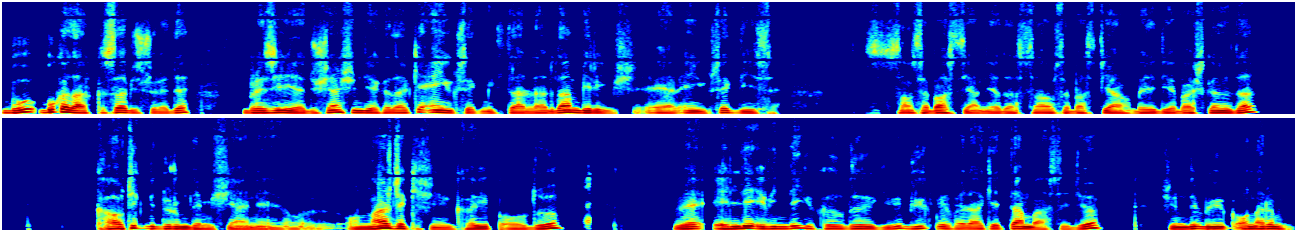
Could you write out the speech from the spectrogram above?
Bu bu kadar kısa bir sürede Brezilya'ya düşen şimdiye kadarki en yüksek miktarlardan biriymiş. Eğer en yüksek değilse. San Sebastian ya da São Sebastião belediye başkanı da kaotik bir durum demiş yani onlarca kişinin kayıp olduğu ve 50 evinde yıkıldığı gibi büyük bir felaketten bahsediyor. Şimdi büyük onarım,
